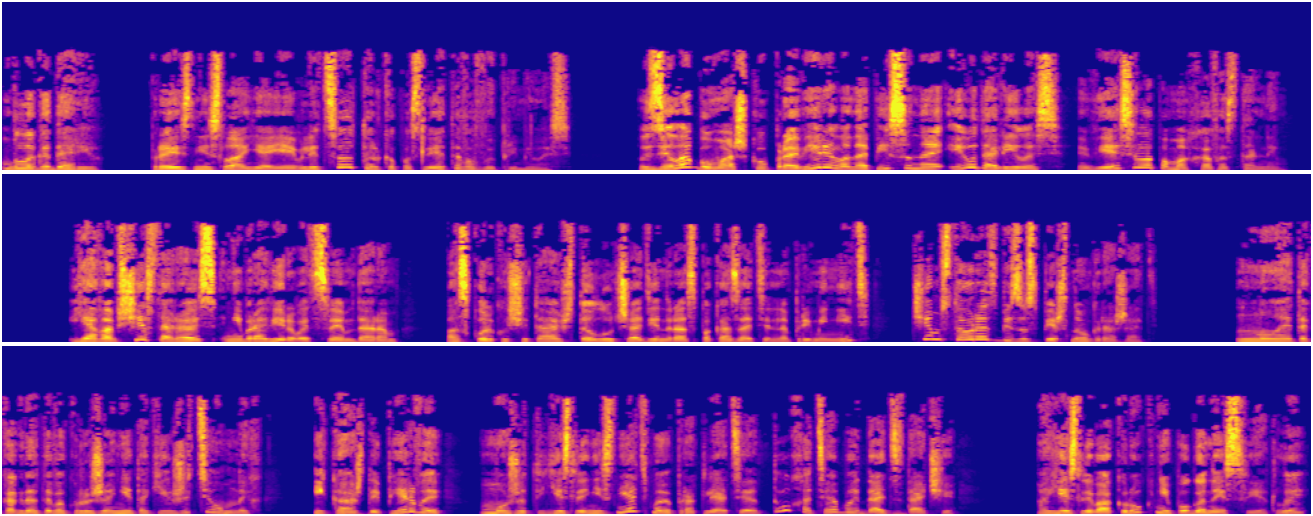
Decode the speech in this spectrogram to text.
«Благодарю», Произнесла я ей в лицо, только после этого выпрямилась. Взяла бумажку, проверила написанное и удалилась, весело помахав остальным. Я вообще стараюсь не бравировать своим даром, поскольку считаю, что лучше один раз показательно применить, чем сто раз безуспешно угрожать. Но это когда ты в окружении таких же темных, и каждый первый может, если не снять мое проклятие, то хотя бы дать сдачи. А если вокруг непуганные светлые,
